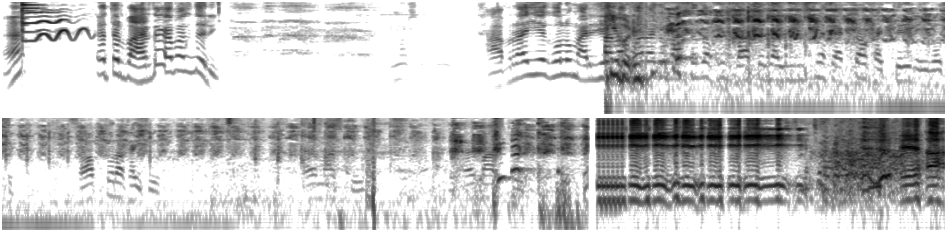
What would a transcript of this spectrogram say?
হ্যাঁ? এ তোর বাহির জায়গায় মাছ ধরি? থাবড়াইয়ে গেলো মারি দিয়ে বাসে যা ফুট বাসে যা ইলিশ মাছ একটাও খাইতে নেই বসে সব তোরা খাইছো। মাছ আয় মাছ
